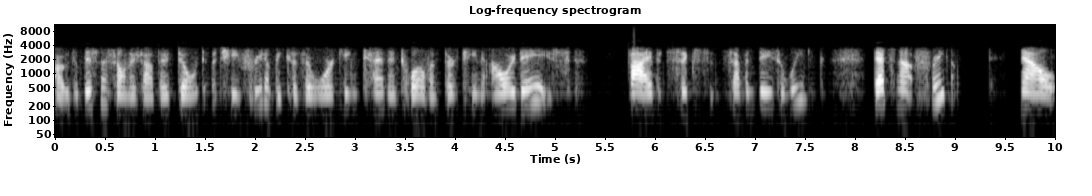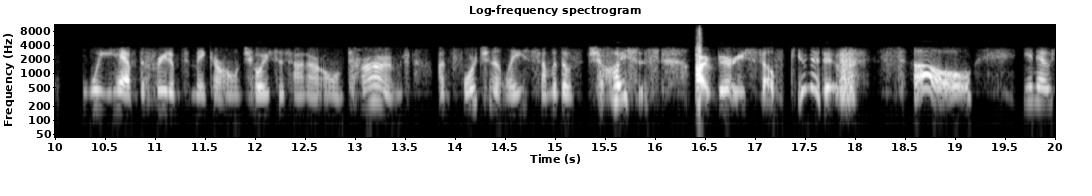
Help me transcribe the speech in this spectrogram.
our, the business owners out there don't achieve freedom because they're working 10 and 12 and 13 hour days, five six and seven days a week. That's not freedom. Now, we have the freedom to make our own choices on our own terms. Unfortunately, some of those choices are very self punitive. So, you know,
